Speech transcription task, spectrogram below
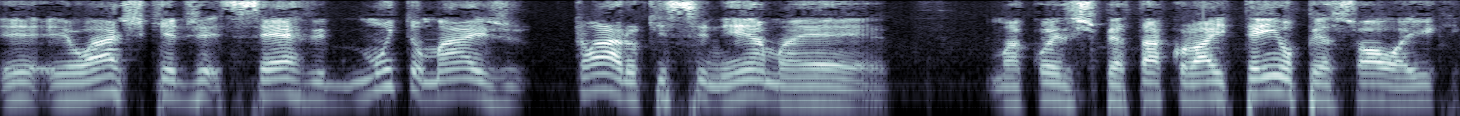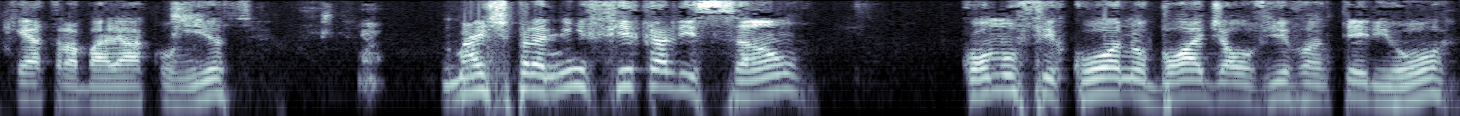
Eu acho que serve muito mais. Claro que cinema é uma coisa espetacular e tem o pessoal aí que quer trabalhar com isso. Mas para mim fica a lição, como ficou no bode ao vivo anterior,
